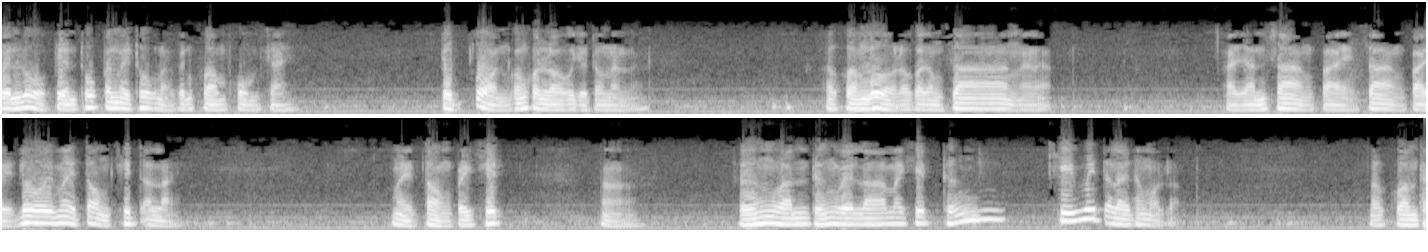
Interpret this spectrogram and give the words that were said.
เป็นรูปเปลี่ยนทุกข์เป็นไม่ทุกข์หน่อยเป็นความภูมิใจจุดอ่อนของคนเราก็อยู่ตรงนั้นนะ เอาความรู้เราก็ต้องสร้างนะขยันสร้างไปสร้างไป โดยไม่ต้องคิดอะไร ไม่ต้องไปคิดถึงวันถึงเวลาไม่คิดถึงชีวิตอะไรทั้งหมดหรอกเราความท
